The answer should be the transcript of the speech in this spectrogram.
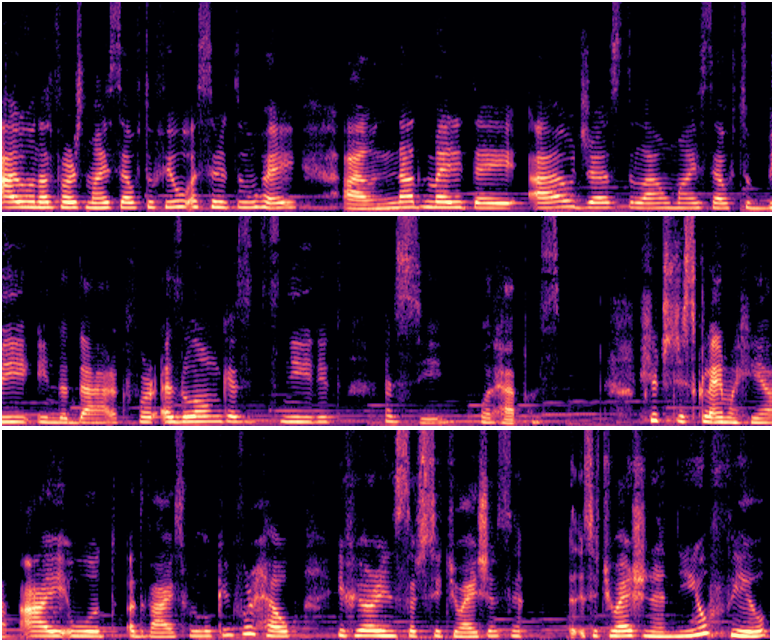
I will not force myself to feel a certain way. I'll not meditate. I'll just allow myself to be in the dark for as long as it's needed and see what happens. Huge disclaimer here. I would advise for looking for help if you're in such situations situation and you feel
